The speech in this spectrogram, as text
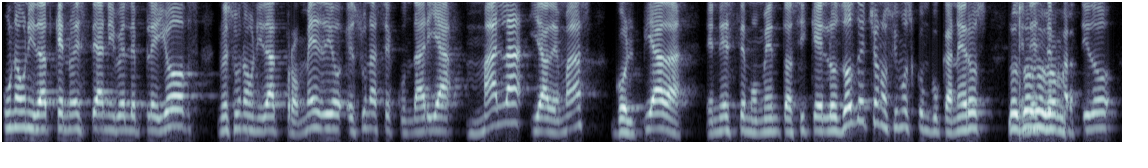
una unidad que no esté a nivel de playoffs, no es una unidad promedio, es una secundaria mala y además golpeada en este momento. Así que los dos, de hecho, nos fuimos con Bucaneros en este partido.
